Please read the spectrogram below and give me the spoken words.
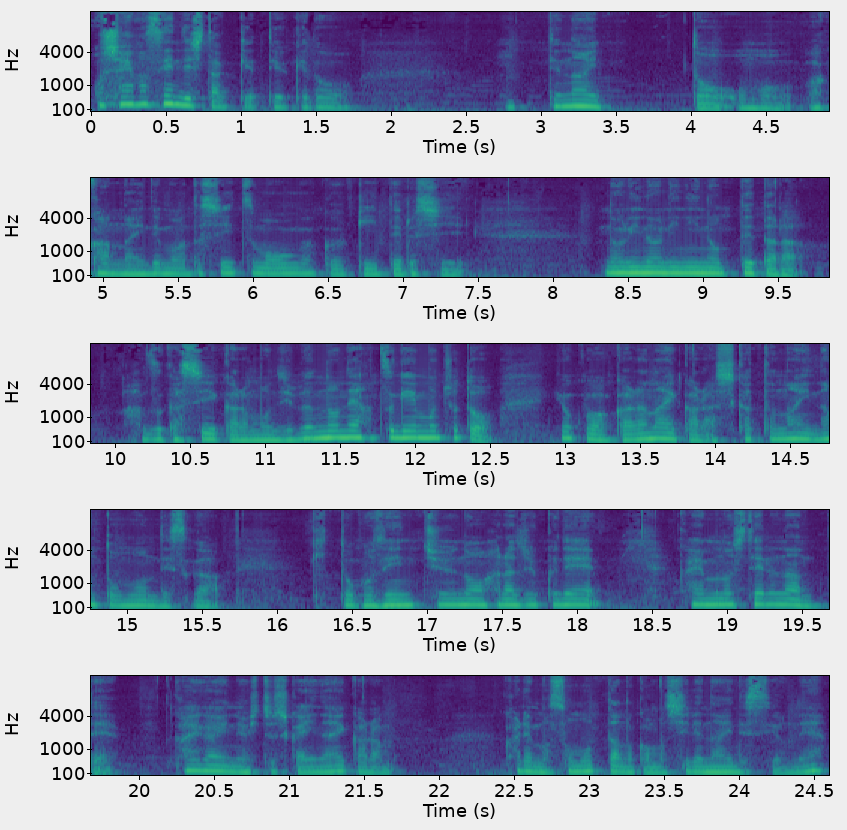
おっしゃいませんでしたっけ?」って言うけど言ってないと思う分かんないでも私いつも音楽聴いてるしノリノリに乗ってたら恥ずかしいからもう自分のね発言もちょっとよくわからないから仕方ないなと思うんですがきっと午前中の原宿で買い物してるなんて海外の人しかいないから彼もそう思ったのかもしれないですよね。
